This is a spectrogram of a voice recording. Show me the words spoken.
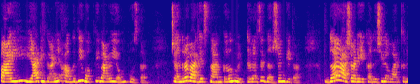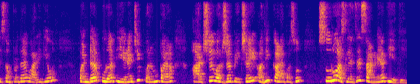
पायी या ठिकाणी अगदी भक्तिभावे येऊन पोचतात. चंद्रभागेत स्नान करून विठ्ठलाचे दर्शन घेतात. दर आषाढी एकादशीला वारकरी संप्रदाय वारी घेऊन पंढरपुरात येण्याची परंपरा आठशे वर्षापेक्षाही अधिक काळापासून सुरू असल्याचे सांगण्यात येते.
